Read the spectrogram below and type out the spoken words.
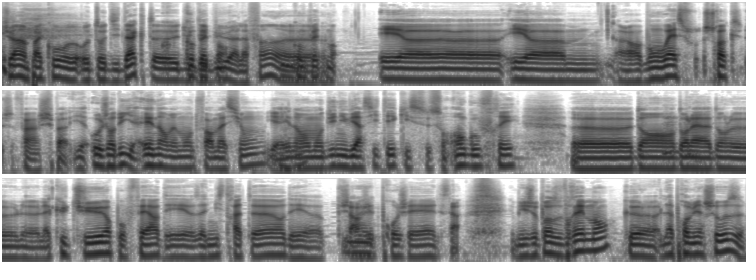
Tu as un parcours autodidacte du début à la fin. Complètement. Et, euh, et euh, alors bon ouais, je, je crois que, enfin je sais pas. Aujourd'hui, il y a énormément de formations, il y a Mhm. énormément d'universités qui se sont engouffrées euh, dans, dans la dans le, le- la culture pour faire des administrateurs, des chargés Ouais. de projet, ça. Mais je pense vraiment que la première chose,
